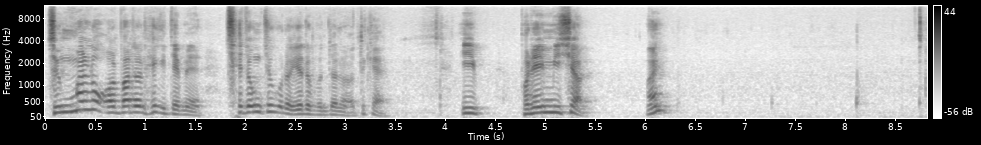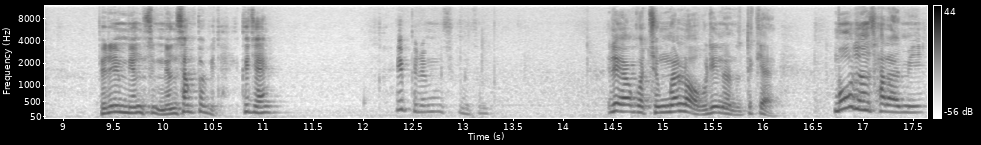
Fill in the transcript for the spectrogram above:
정말로 올바른 하기 때문에 최종적으로 여러분들은 어떻게 이 brain mission 어? brain 명상, 명상법이다. 그제 이 명상법 이래갖고 정말로 우리는 어떻게 모든 사람이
